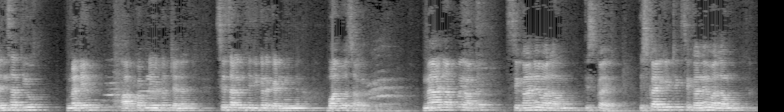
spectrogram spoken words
हिंद साथियों, मैं देव, आपका अपने यूट्यूब चैनल सिसागन फ़िज़िकल एकेडमी में बहुत बहुत स्वागत करता हूँ। मैं आज आपको यहाँ पर सिखाने वाला हूँ स्क्वायर स्क्वायर की ट्रिक सिखाने वाला हूँ।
